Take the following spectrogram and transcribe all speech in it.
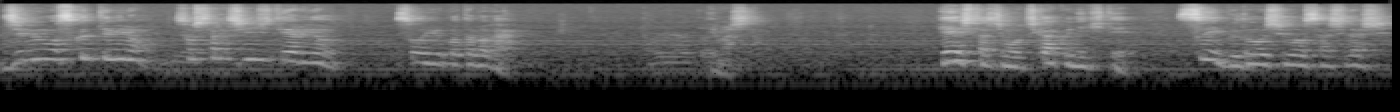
自分を救ってみろ。そしたら信じてやるよ。そういう言葉が出ました。兵士たちも近くに来て水ぶどう酒を差し出し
